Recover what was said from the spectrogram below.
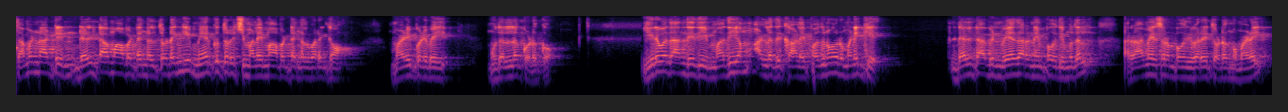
தமிழ்நாட்டின் டெல்டா மாவட்டங்கள் தொடங்கி மேற்கு தொடர்ச்சி மலை மாவட்டங்கள் வரைக்கும் மழைப்பொழிவை முதல்ல கொடுக்கும். இருபதாம் தேதி மதியம் அல்லது காலை பதினோரு மணிக்கு டெல்டாவின் வேதாரண்யம் பகுதி முதல் ராமேஸ்வரம் பகுதி வரை தொடங்கும் மழை.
